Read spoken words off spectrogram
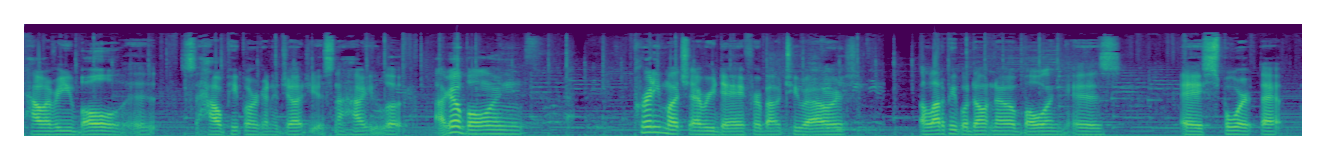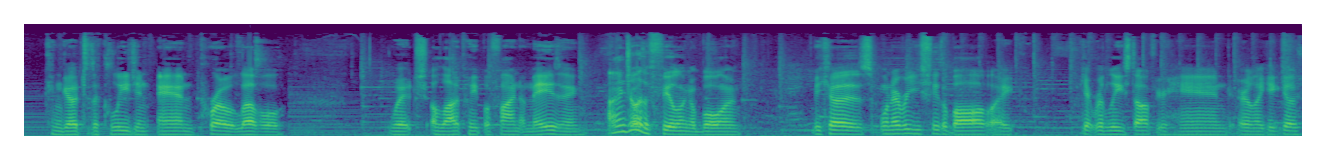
however you bowl is how people are going to judge you. It's not how you look. I go bowling pretty much every day for about two hours. A lot of people don't know bowling is a sport that can go to the collegiate and pro level, which a lot of people find amazing. I enjoy the feeling of bowling because whenever you see the ball like get released off your hand or like it goes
